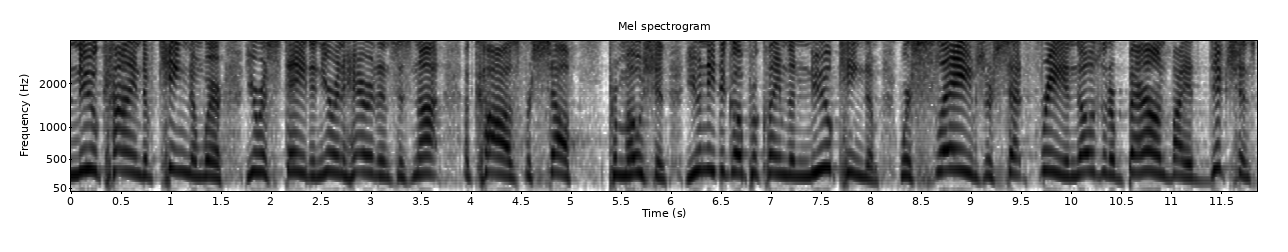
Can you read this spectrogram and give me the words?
new kind of kingdom where your estate and your inheritance is not a cause for self promotion. You need to go proclaim the new kingdom where slaves are set free and those that are bound by addictions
